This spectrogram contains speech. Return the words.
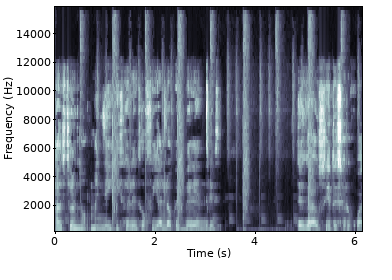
afternoon, my name is Helen Sofía López Melendres del grado 704.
